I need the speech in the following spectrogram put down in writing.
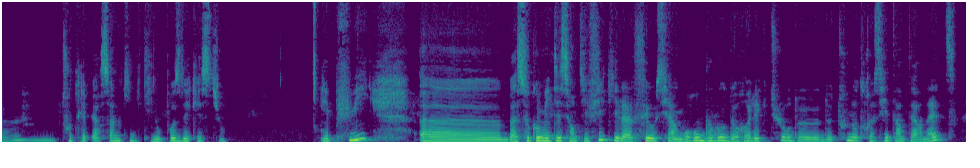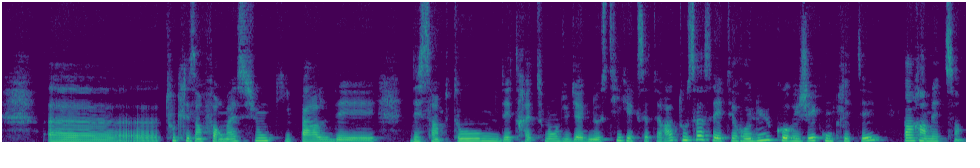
euh, toutes les personnes qui, nous posent des questions. Et puis, euh, bah, ce comité scientifique, il a fait aussi un gros boulot de relecture de, tout notre site internet, toutes les informations qui parlent des, symptômes, des traitements, du diagnostic, etc. Tout ça, ça a été relu, corrigé, complété par un médecin.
